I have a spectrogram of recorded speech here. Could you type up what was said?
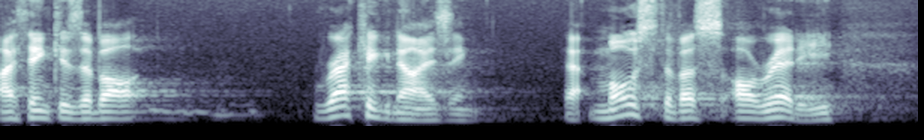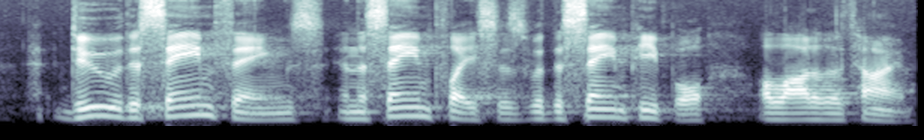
I think, is about recognizing that most of us already do the same things in the same places with the same people a lot of the time.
